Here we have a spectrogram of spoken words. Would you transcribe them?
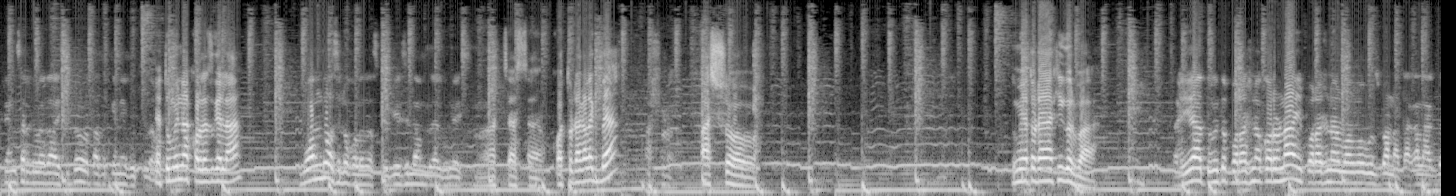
ফ্রেন্ড সার্কেলের আছে তো তাদেরকে নিয়ে ঘুরতে যাব। তুমি না কলেজ গেলা? বন্ধ আছিল কলেজ আজকে গিয়েছিলাম যা ঘুরে আচ্ছা আচ্ছা। কত টাকা লাগবে? পাঁচশো টাকা। পাঁচশো। তুমি এত টাকা কি করবা? ভাইয়া তুমি তো পড়াশোনা করো না এই পড়াশোনার মর্ম বুঝবা না। টাকা লাগবে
